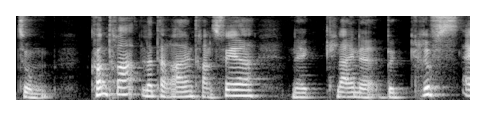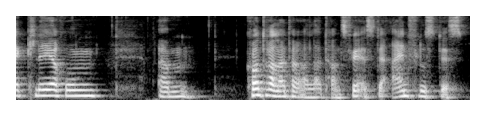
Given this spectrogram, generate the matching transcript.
zum kontralateralen Transfer eine kleine Begriffserklärung. Ähm, kontralateraler Transfer ist der Einfluss des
